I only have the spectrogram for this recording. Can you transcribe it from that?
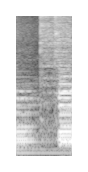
Thank you.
